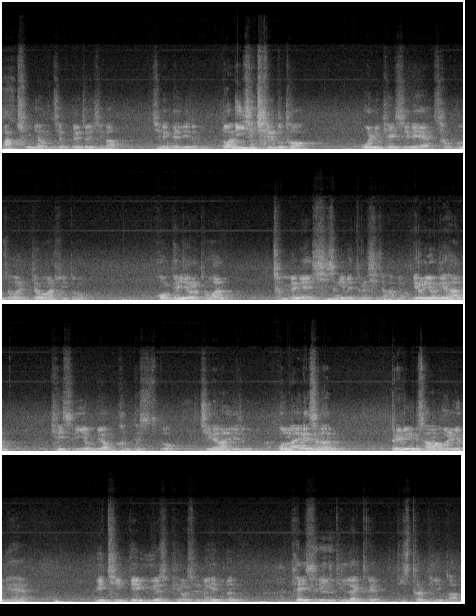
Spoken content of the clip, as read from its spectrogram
맞춤형 지역별 전시가 진행될 예정입니다. 또한 27일부터 올류 K3의 상품성을 경험할 수 있도록 홈페이지를 통한 1000명의 시승 이벤트를 시작하며 이를 연계한 K3 연명 컨테스트도 진행할 예정입니다. 온라인에서는 드래빙 상황을 연계해 위치 있게 USP를 설명해주는 K3 딜라이트 랩 디지털 필름과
